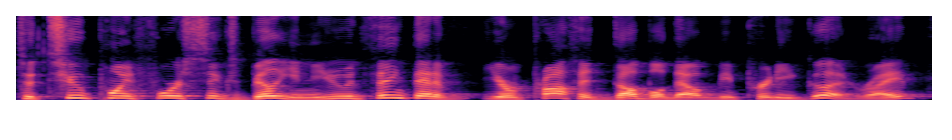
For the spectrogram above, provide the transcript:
to 2.46 billion. You would think that if your profit doubled, that would be pretty good, right?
